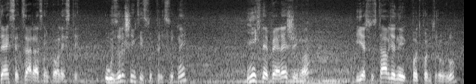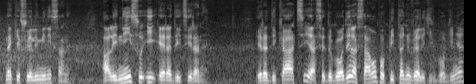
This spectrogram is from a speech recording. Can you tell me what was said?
10 zaraznih bolesti. Uzročnici su prisutni, njih ne beležimo jer su stavljeni pod kontrolu, neke su eliminisane ali nisu i eradicirane. Eradikacija se dogodila samo po pitanju velikih boginja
